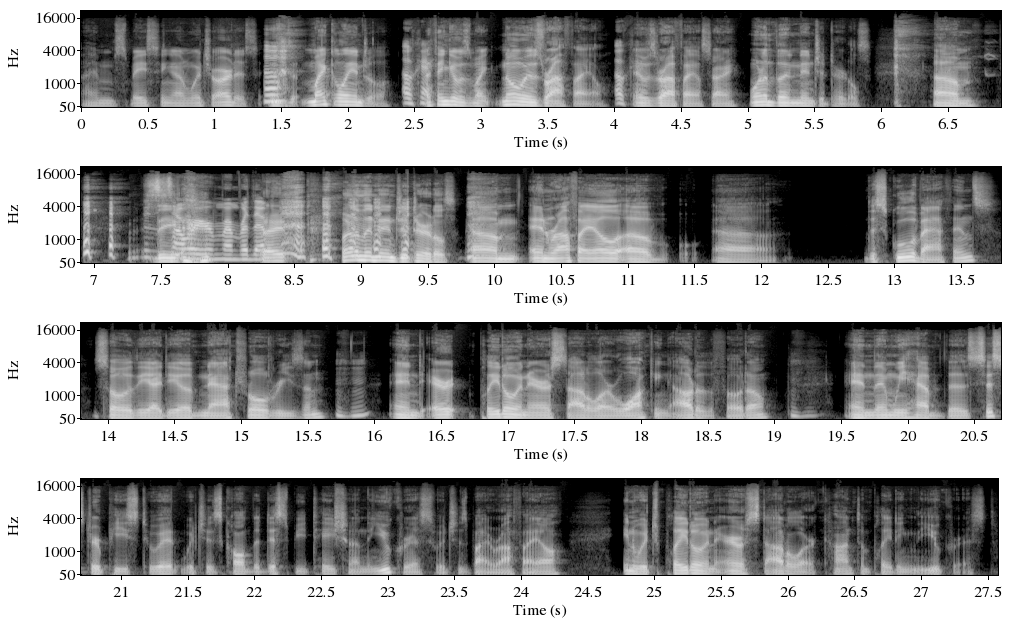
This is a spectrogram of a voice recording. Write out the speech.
I'm spacing on which artist. It was Michelangelo. Okay. I think it was Mike. No, it was Raphael. Okay. It was Raphael. Sorry, one of the Ninja Turtles. Um, This is how I remember them. right? One of the Ninja Turtles. Um, and Raphael of uh, the School of Athens. So the idea of natural reason. Mhm. And Ar- Plato and Aristotle are walking out of the photo. Mhm. And then we have the sister piece to it, which is called the Disputation on the Eucharist, which is by Raphael, in which Plato and Aristotle are contemplating the Eucharist.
